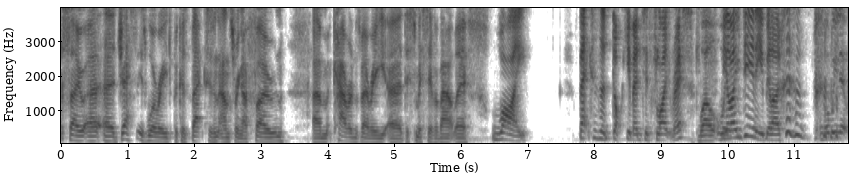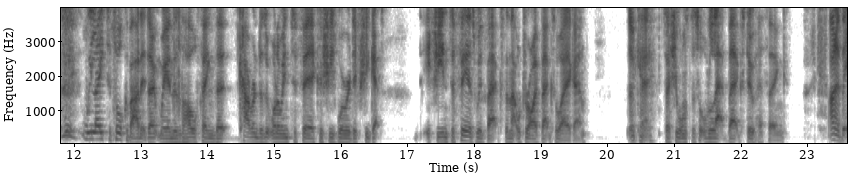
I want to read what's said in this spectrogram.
So uh, uh, Jess is worried because Bex isn't answering her phone. Um, Karen's very uh, dismissive about this. Why? Bex is a documented flight risk. Well, we- the idea that you'd be like, But we, we we later talk about it, don't we? And there's the whole thing that Karen doesn't want to interfere because she's worried if she gets if she interferes with Bex, then that will drive Bex away again. okay. So she wants to sort of let Bex do her thing. I know, but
